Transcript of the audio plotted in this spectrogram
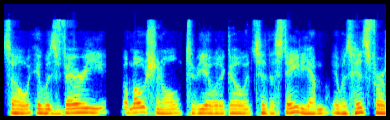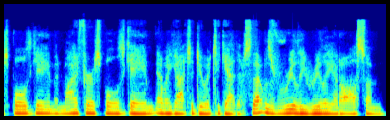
So it was very emotional to be able to go into the stadium. It was his first Bulls game and my first Bulls game, and we got to do it together. So that was really, really an awesome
